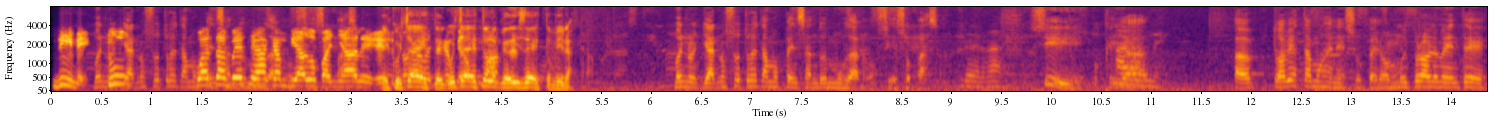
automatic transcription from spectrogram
Dime, Bueno, tú, ya nosotros estamos ¿cuántas veces has mudarnos, cambiado pañales? Escucha ¿cuántas esto, escucha esto lo que dice esto, mira. Bueno, ya nosotros estamos pensando en mudarnos, si eso pasa. De verdad. Sí, porque ¿A ya dónde? ah, todavía estamos en eso, pero muy probablemente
